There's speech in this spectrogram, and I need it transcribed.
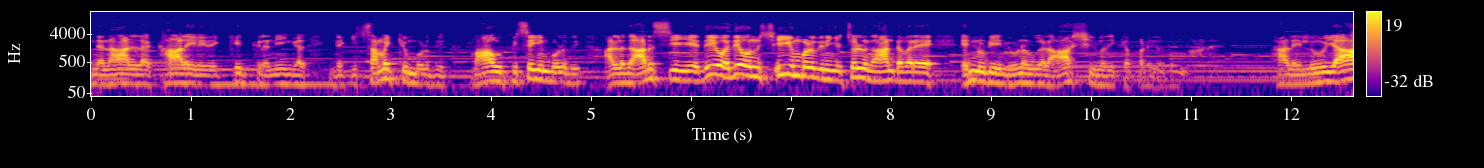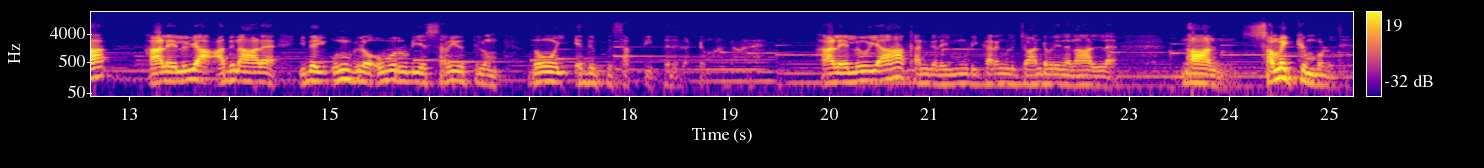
இந்த நாளில் காலையில் இதை கேட்கிற நீங்கள் இன்றைக்கு சமைக்கும் பொழுது மாவு பிசையும் பொழுது அல்லது அரிசியை எதையோ எதையோ ஒன்று செய்யும் பொழுது நீங்கள் சொல்லுங்கள் ஆண்டவரே என்னுடைய இந்த உணவுகள் ஆசீர்வதிக்கப்படுகிறது. ஹாலே லூயா ஹாலே லூயா அதனால இதை உண்கிற ஒவ்வொருடைய சரீரத்திலும் நோய் எதிர்ப்பு சக்தி பெருகட்டும் ஆண்டவரே. ஹாலே லூயா கண்களை மூடி கரங்களிச்சு ஆண்டவர் இந்த நாளில் நான் சமைக்கும் பொழுது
